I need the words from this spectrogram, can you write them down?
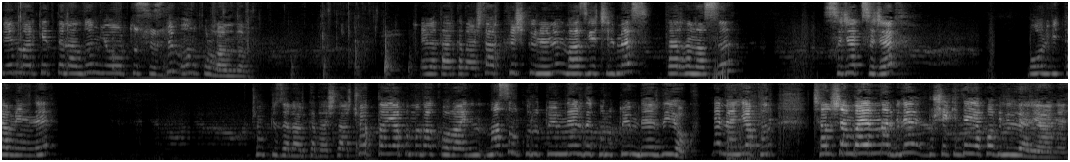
Ben marketten aldığım yoğurtu süzdüm onu kullandım. Evet arkadaşlar kış gününün vazgeçilmez tarhanası. Sıcak sıcak. Bol vitaminli. Çok güzel arkadaşlar. Çok da yapımı da kolay. Nasıl kurutayım, nerede kurutayım derdi yok. Hemen yapın. Çalışan bayanlar bile bu şekilde yapabilirler yani.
